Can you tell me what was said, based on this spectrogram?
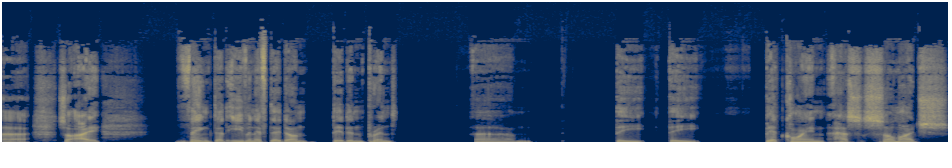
Uh, so I think that even if they don't they didn't print, um, the the Bitcoin has so much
